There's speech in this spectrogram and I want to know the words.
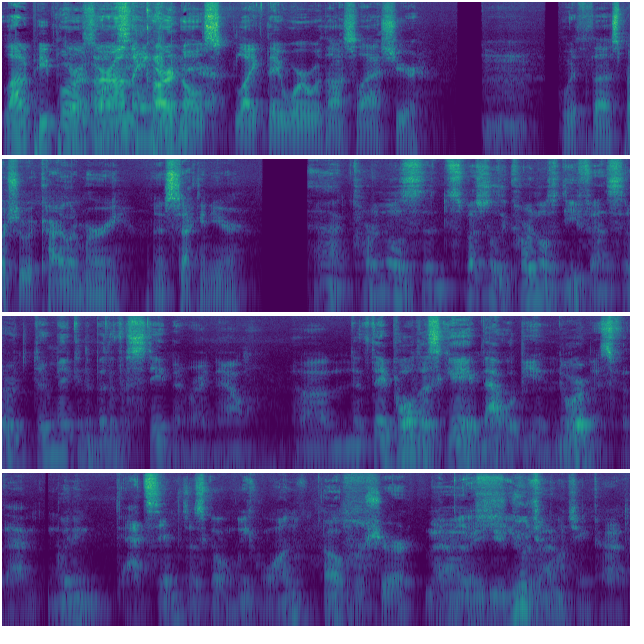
A lot of people are, are on the Cardinals like they were with us last year, hmm with uh, especially with Kyler Murray in his second year. Yeah, Cardinals, especially the Cardinals defense, they're they're making a bit of a statement right now. Um, if they pull this game, that would be enormous for them. Winning at San Francisco in Week One, Oh, for sure. that'd be a That'd be huge huge launching pad.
